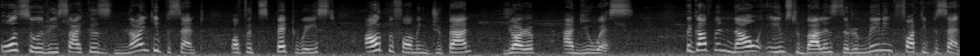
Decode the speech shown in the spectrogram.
also recycles 90% of its PET waste, outperforming Japan, Europe and US. The government now aims to balance the remaining 40%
